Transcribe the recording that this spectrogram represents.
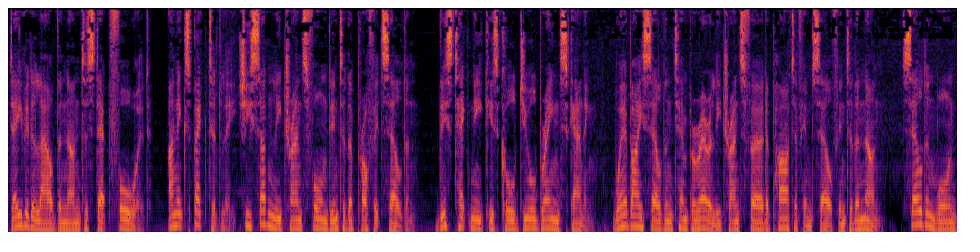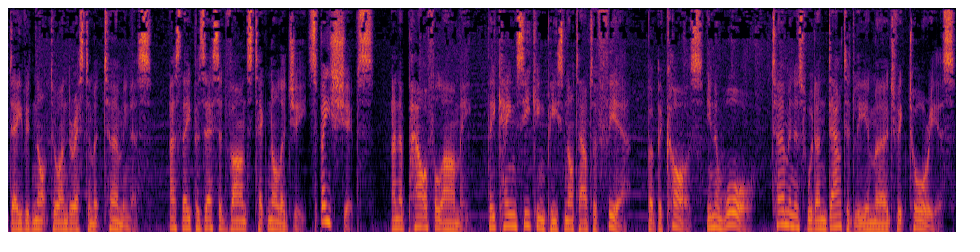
David allowed the nun to step forward. Unexpectedly, she suddenly transformed into the prophet Seldon. This technique is called dual brain scanning, whereby Seldon temporarily transferred a part of himself into the nun. Seldon warned David not to underestimate Terminus, as they possess advanced technology, spaceships, and a powerful army. They came seeking peace not out of fear, but because, in a war, Terminus would undoubtedly emerge victorious.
